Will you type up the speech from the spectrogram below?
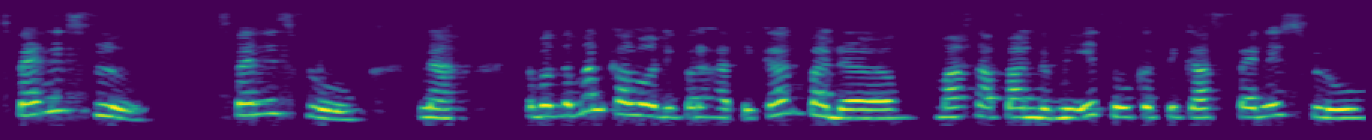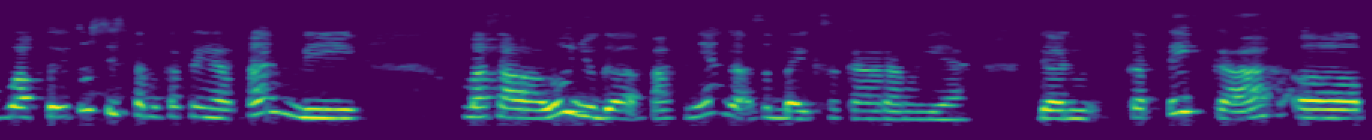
Spanish flu. Spanish flu. Nah, teman-teman kalau diperhatikan pada masa pandemi itu, ketika Spanish flu, waktu itu sistem kesehatan di masa lalu juga pastinya nggak sebaik sekarang ya. Dan ketika uh,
